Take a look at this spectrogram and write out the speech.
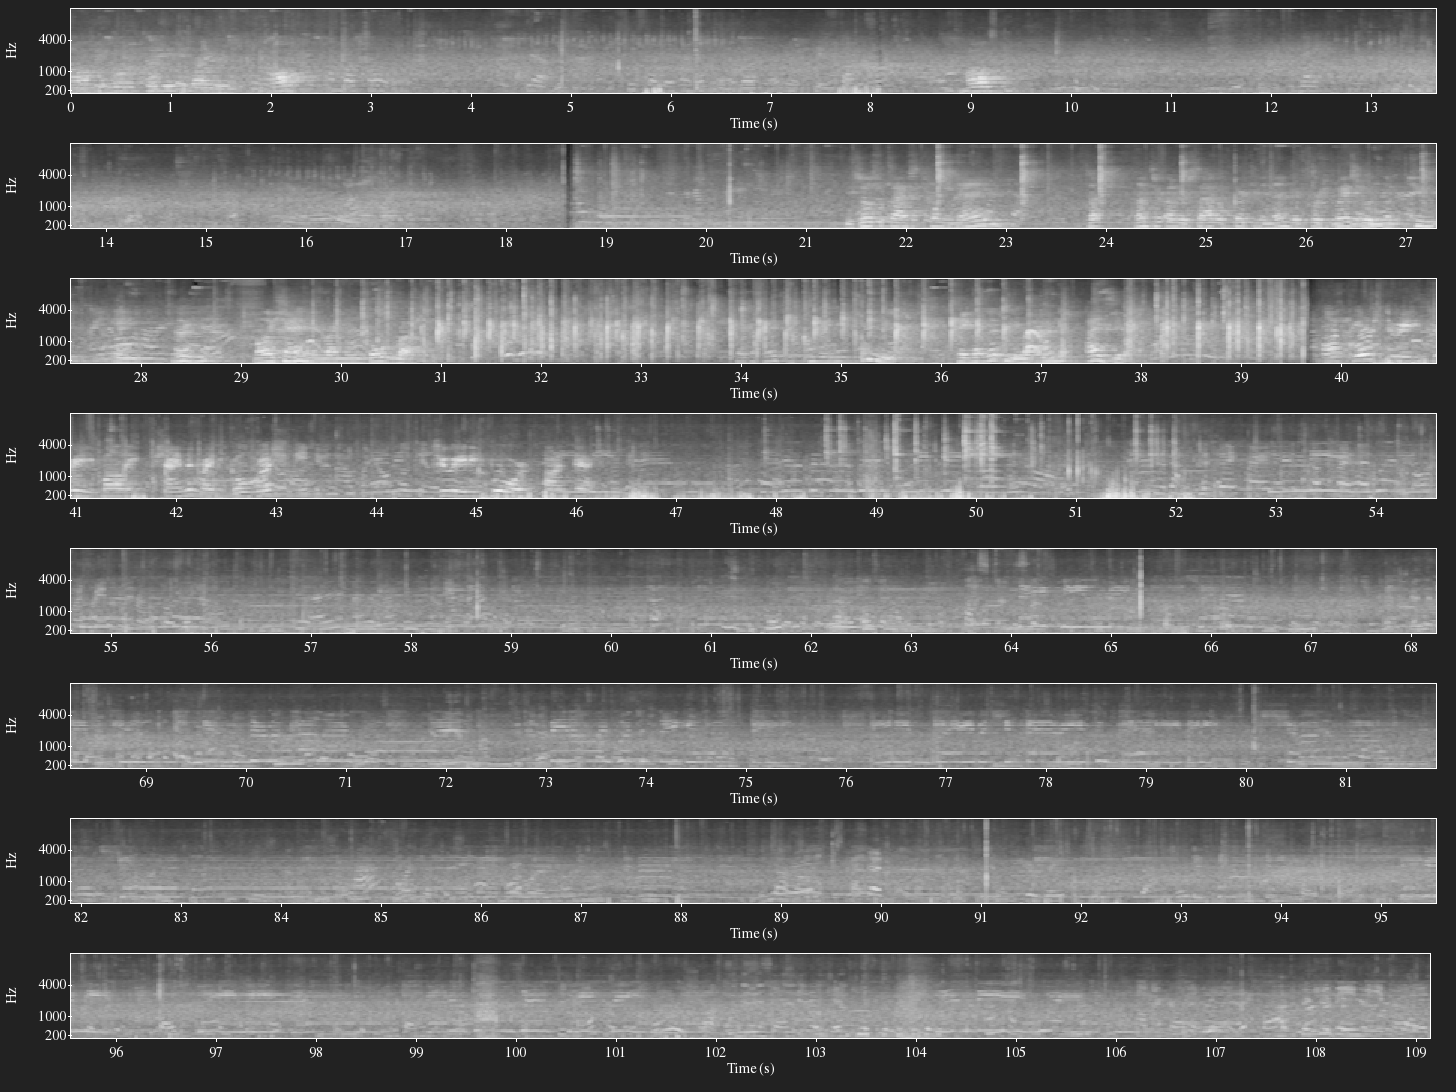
All four, please. Riders, halt. Halt. Results class 29. Hunter under saddle 13 and under. First place was number 283, Molly Shannon riding Gold Rush. Second place is 282, Kayla Lippy riding Isaac. On course 283, Molly Scheinman riding Gold Rush. 284 on deck. Thank you. Picture being really crowded.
